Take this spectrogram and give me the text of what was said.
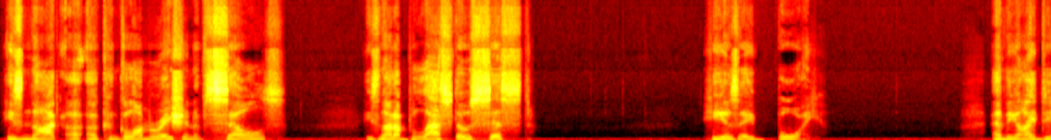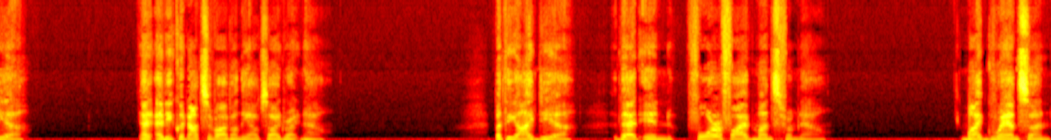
He's not a, a conglomeration of cells. He's not a blastocyst. He is a boy. And the idea, and, and he could not survive on the outside right now. But the idea that in four or five months from now, my grandson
